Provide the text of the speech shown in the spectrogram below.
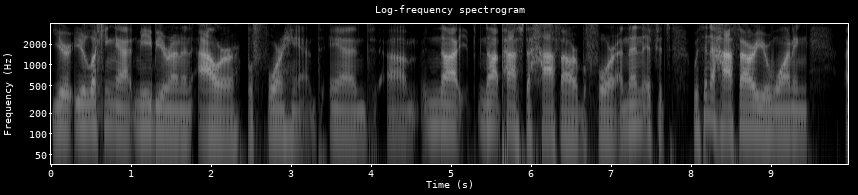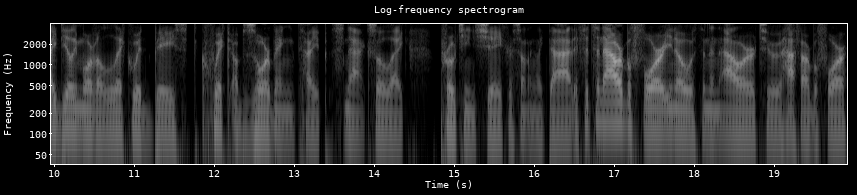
you're you're looking at maybe around an hour beforehand and um, not not past a half hour before. And then if it's within a half hour you're wanting ideally more of a liquid based quick absorbing type snack. So like protein shake or something like that. If it's an hour before you know within an hour to a half hour before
